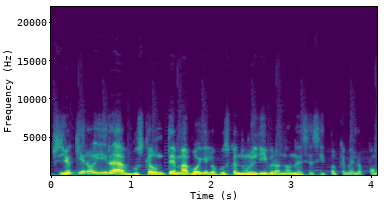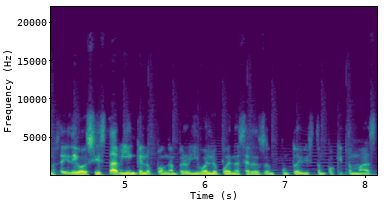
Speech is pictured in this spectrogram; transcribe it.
si yo quiero ir a buscar un tema, voy y lo busco en un libro, no necesito que me lo pongas ahí, digo, sí está bien que lo pongan, pero igual lo pueden hacer desde un punto de vista un poquito más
